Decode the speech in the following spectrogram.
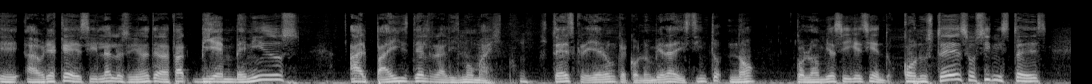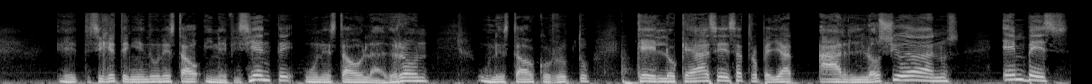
eh, habría que decirle a los señores de la FARC, bienvenidos al país del realismo mágico. ¿Ustedes creyeron que Colombia era distinto? No, Colombia sigue siendo, con ustedes o sin ustedes, eh, sigue teniendo un Estado ineficiente, un Estado ladrón, un Estado corrupto, que lo que hace es atropellar a los ciudadanos en vez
